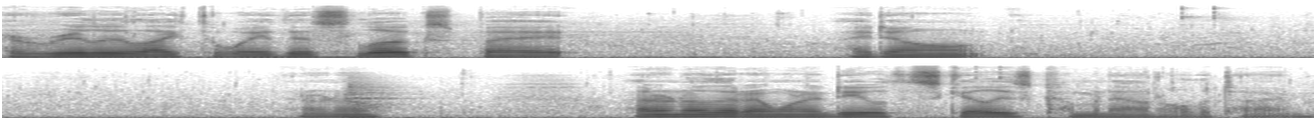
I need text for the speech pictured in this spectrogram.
I really like the way this looks, but I don't I don't know. I don't know that I want to deal with the skellies coming out all the time.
